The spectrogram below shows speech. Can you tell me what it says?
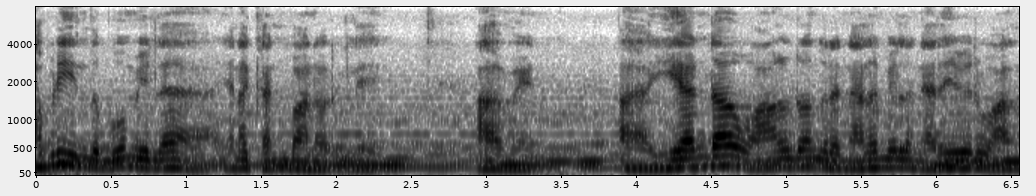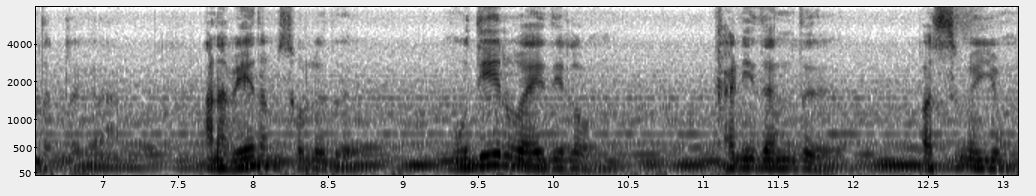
அப்படி இந்த பூமியில் எனக்கு அன்பானவர்களே ஆமீன். ஏண்டா ஏன்டா வாழ்கிறோங்கிற நிலமையில் நிறைய பேர் வாழ்ந்துட்டுருக்கிறாங்க ஆனால் வேதம் சொல்லுது முதிர் வயதிலும் கனிதந்து பசுமையும்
